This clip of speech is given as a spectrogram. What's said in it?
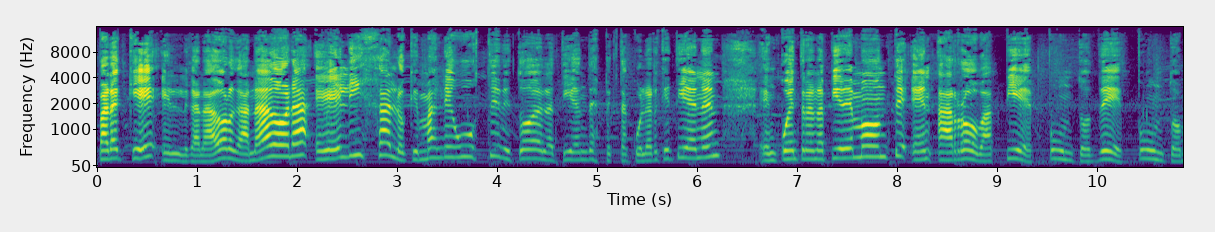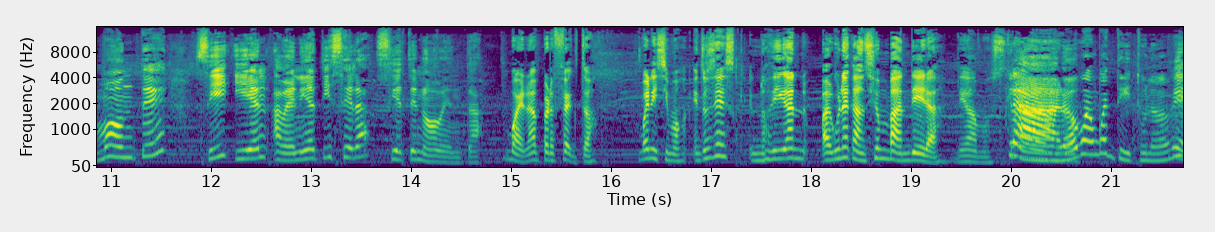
para que el ganador ganadora elija lo que más le guste de toda la tienda espectacular que tienen. Encuentran a Piedemonte en arroba pie.d.monte, ¿sí? Y en Avenida Ticera 790. Bueno, perfecto. Buenísimo. Entonces, nos digan alguna canción bandera, digamos. Claro, buen buen título. Bien,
